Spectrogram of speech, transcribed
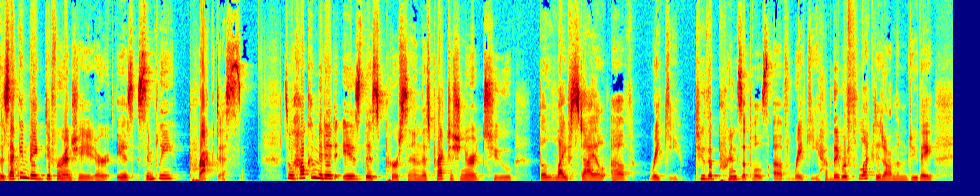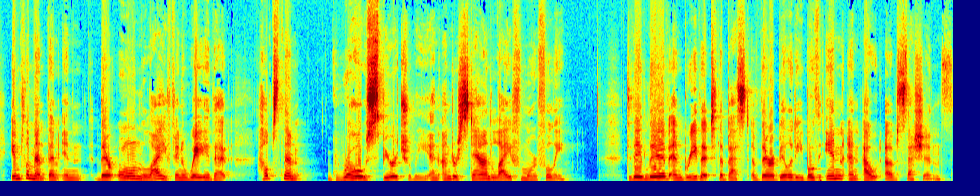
The second big differentiator is simply practice. So, how committed is this person, this practitioner, to the lifestyle of Reiki, to the principles of Reiki? Have they reflected on them? Do they implement them in their own life in a way that helps them grow spiritually and understand life more fully? Do they live and breathe it to the best of their ability, both in and out of sessions?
